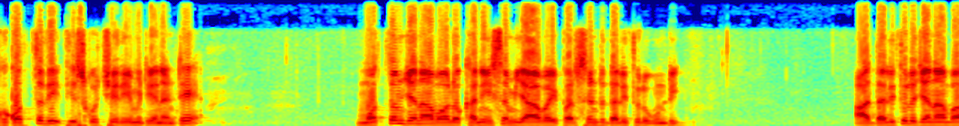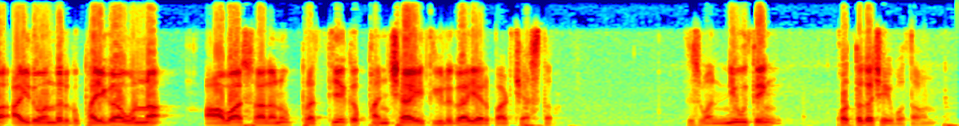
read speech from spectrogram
ఒక కొత్తది తీసుకొచ్చేది ఏమిటి అని అంటే మొత్తం జనాభాలో కనీసం యాభై పర్సెంట్ దళితులు ఉండి ఆ దళితుల జనాభా ఐదు వందలకు పైగా ఉన్న ఆవాసాలను ప్రత్యేక పంచాయతీలుగా ఏర్పాటు చేస్తాం. దిస్ వన్ న్యూ థింగ్ కొత్తగా చేయబోతా ఉన్నాం.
